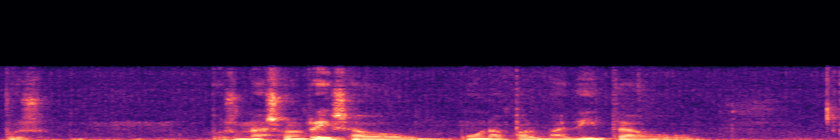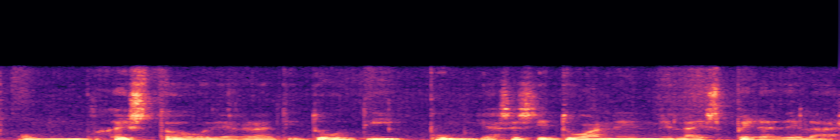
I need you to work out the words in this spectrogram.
pues, pues una sonrisa o una palmadita o un gesto de gratitud y pum, ya se sitúan en la espera de la,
